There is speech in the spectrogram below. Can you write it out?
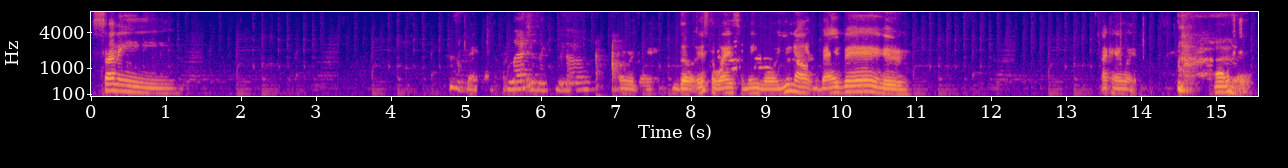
Sunny. Lashes are cute, though. Everything. The it's the ways for me, Lord. You know, baby. I can't wait. Um,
